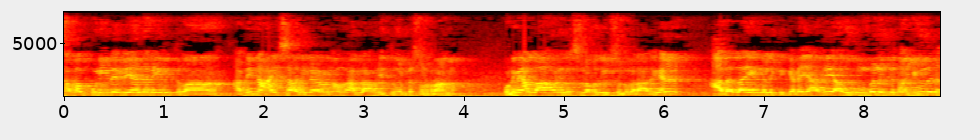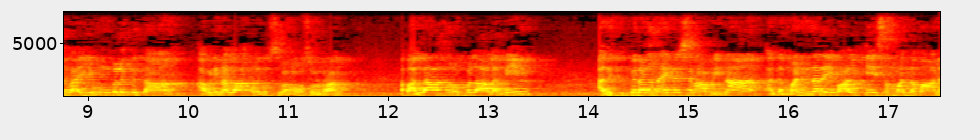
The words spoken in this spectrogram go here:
சவக்குழியில வேதனை இருக்குதான் அப்படின்னு ஆயிஷா இல்லை அவங்க அல்லாஹுடைய தூதர்கிட்ட சொல்றாங்க. உடனே அல்லாஹுடைய ரசூல் சொல்கிறார்கள் அதெல்லாம் எங்களுக்கு கிடையாது அது உங்களுக்கு தான் யூதர்களாகிய உங்களுக்கு தான் அப்படின்னு அல்லாஹுடைய ரசூல் சொல்றாங்க. அப்ப அல்லாஹ் ரொபுல் ஆலமீன் அதுக்கு பிறகுதான் என்ன செய்யணும் அப்படின்னா அந்த மன்னரை வாழ்க்கை சம்பந்தமான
